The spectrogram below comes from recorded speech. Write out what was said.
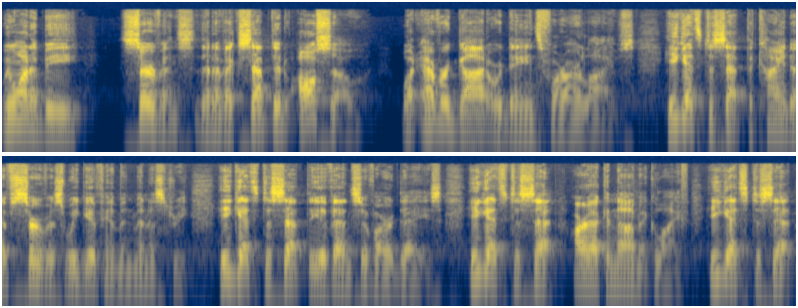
We want to be servants that have accepted also whatever God ordains for our lives. He gets to set the kind of service we give Him in ministry. He gets to set the events of our days. He gets to set our economic life. He gets to set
